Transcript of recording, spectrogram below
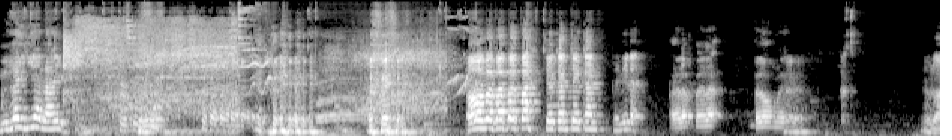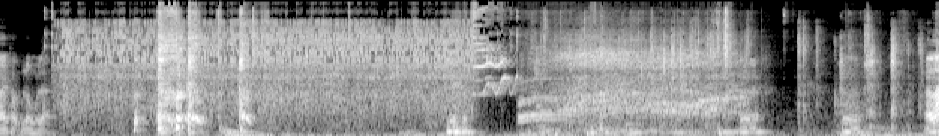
มึงเฮ้ยเฮียอะไร อ๋อไปไปไปไปเจอกันเจอกันอันนี้แหละไปละไปละเอาลงเลยเออเรียบร้อยครับลงไปแล้ว เออ เออ อะไร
